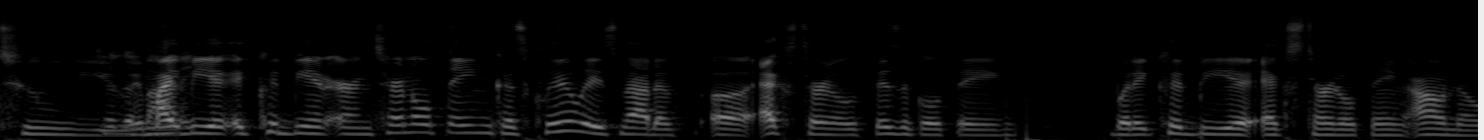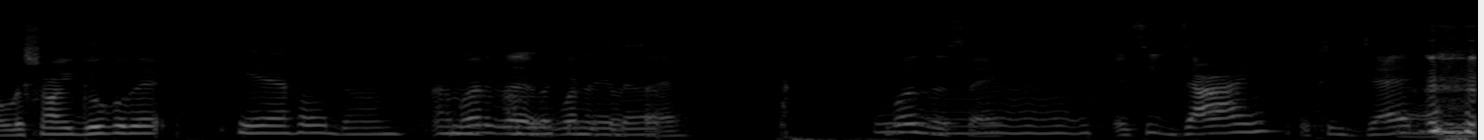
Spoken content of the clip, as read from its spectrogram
to you. the it might be a, it could be an internal thing because clearly it's not a uh, external physical thing, but it could be an external thing. I don't know. Lashon, you googled it. Yeah, hold on. I'm, What does I'm it? What looking does it up. say? What does it say? Is he dying? Is he dead? Nah, he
